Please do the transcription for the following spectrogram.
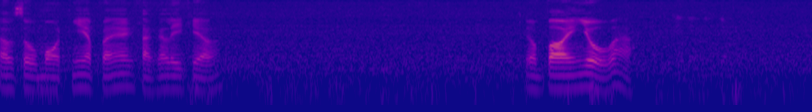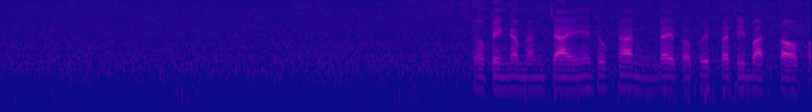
เข้าสู่โหมดเงียบไปสังกะรีเขียวโยมปอยังอยู่ป่ะก็เป็นกำลังใจให้ทุกท่านได้ประพฤติปฏิบัติต่อไป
